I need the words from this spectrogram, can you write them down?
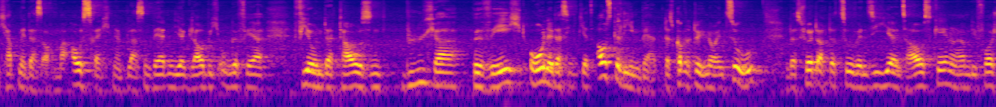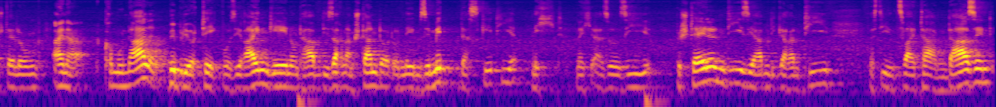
ich habe mir das auch mal ausrechnen lassen, werden hier, glaube ich, ungefähr 400.000 Bücher bewegt, ohne dass sie jetzt ausgeliehen werden. Das kommt natürlich noch hinzu. Und das führt auch dazu, wenn Sie hier ins Haus gehen und haben die Vorstellung einer kommunalen Bibliothek, wo Sie reingehen und haben die Sachen am Standort und nehmen sie mit. Das geht hier nicht. nicht? Also Sie bestellen die, Sie haben die Garantie, dass die in zwei Tagen da sind.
